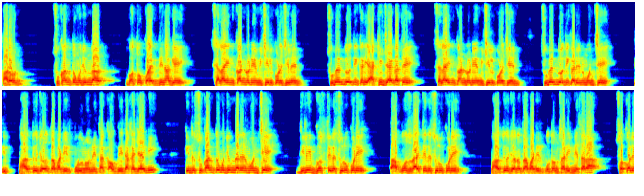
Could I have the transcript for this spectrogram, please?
কারণ সুকান্ত মজুমদার গত কয়েকদিন আগে স্যালাইন কাণ্ড নিয়ে মিছিল করেছিলেন। শুভেন্দু অধিকারী একই জায়গাতে স্যালাইন কাণ্ড নিয়ে মিছিল করেছেন। শুভেন্দু অধিকারীর মঞ্চে ভারতীয় জনতা পার্টির পুরনো নেতা কাউকেই দেখা যায়নি। কিন্তু সুকান্ত মজুমদারের মঞ্চে দিলীপ ঘোষ থেকে শুরু করে তাপস রায় থেকে শুরু করে ভারতীয় জনতা পার্টির প্রথম সারির নেতারা সকলে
